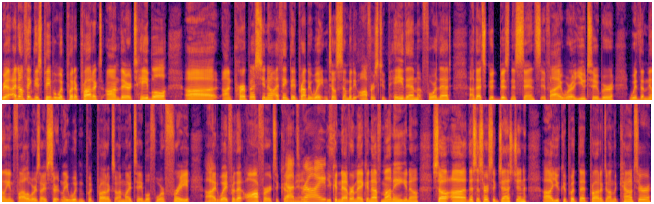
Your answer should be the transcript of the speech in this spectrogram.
Yeah, I don't think these people would put a product on their table uh, on purpose. You know, I think they'd probably wait until somebody offers to pay them for that. Uh, that's good business sense. If I were a YouTuber with a million followers, I certainly wouldn't put products on my table for free. I'd wait for that offer to come That's in. right. You can never make enough money, you know. So uh, this is her suggestion. Uh, you could put that product on the counter,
